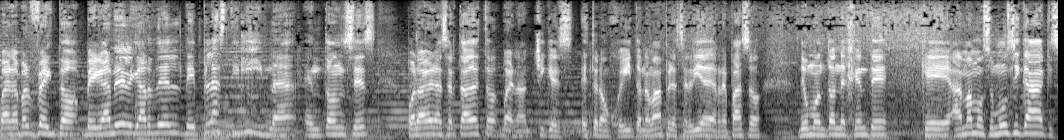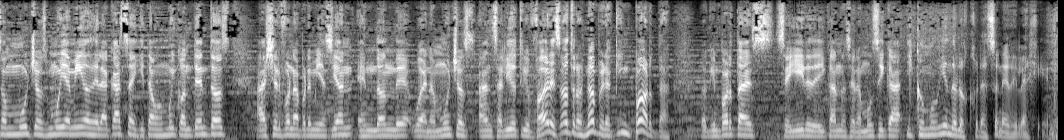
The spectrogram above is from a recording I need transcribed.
Bueno, perfecto. Me gané el Gardel de plastilina, entonces, por haber acertado esto. Bueno, chiques, esto era un jueguito nomás, pero servía de repaso de un montón de gente que amamos su música, que son muchos muy amigos de la casa y que estamos muy contentos. Ayer fue una premiación en donde, bueno, muchos han salido triunfadores, otros no, pero ¿qué importa? Lo que importa es seguir dedicándose a la música y conmoviendo los corazones de la gente.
